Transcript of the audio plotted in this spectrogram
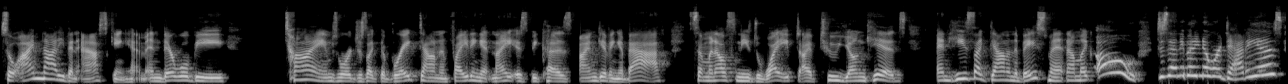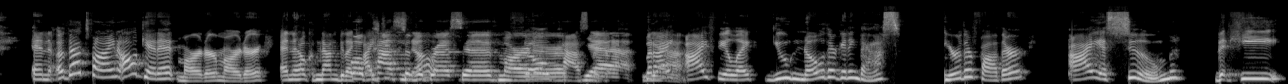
So I'm not even asking him. And there will be times where just like the breakdown and fighting at night is because I'm giving a bath. Someone else needs wiped. I have two young kids, and he's like down in the basement. And I'm like, oh, does anybody know where daddy is? And oh, that's fine. I'll get it. Martyr, martyr. And then he'll come down and be like, well, passive aggressive, martyr. passive. Yeah. But yeah. I, I feel like you know they're getting baths. You're their father. I assume that he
